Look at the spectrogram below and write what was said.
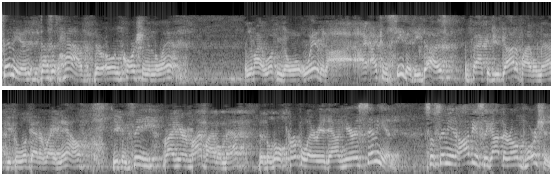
Simeon doesn't have their own portion in the land. And you might look and go, well, wait a minute, I, I, can see that he does. In fact, if you've got a Bible map, you can look at it right now. You can see right here in my Bible map that the little purple area down here is Simeon. So Simeon obviously got their own portion.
